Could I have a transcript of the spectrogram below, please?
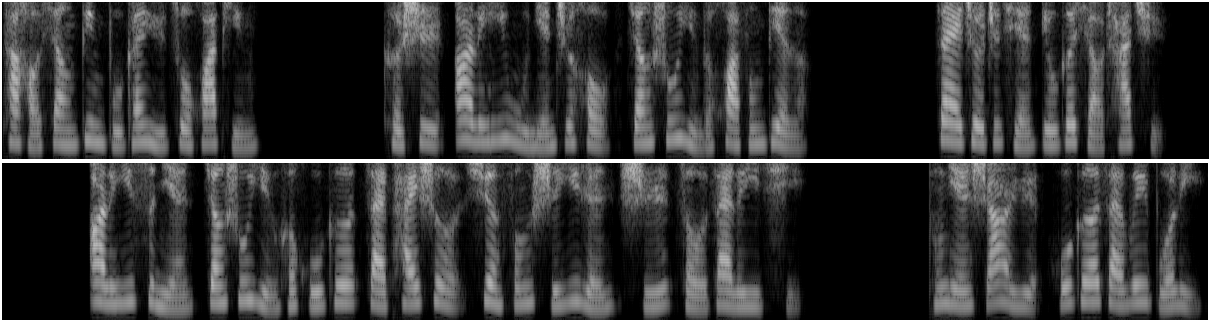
他好像并不甘于做花瓶。可是，二零一五年之后，江疏影的画风变了。在这之前，有个小插曲。二零一四年，江疏影和胡歌在拍摄《旋风十一人》时走在了一起。同年十二月，胡歌在微博里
